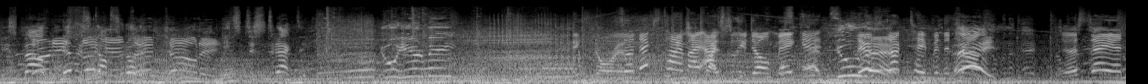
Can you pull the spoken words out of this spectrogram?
His mouth never stops seconds running. It's distracting. You hear me? Ignore him. So next time I actually don't make it, You there's there. duct tape in the trunk. Hey! Just saying.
